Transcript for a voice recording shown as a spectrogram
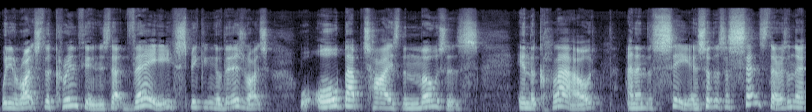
when he writes to the Corinthians that they, speaking of the Israelites, were all baptized in Moses in the cloud and in the sea. And so there's a sense there, isn't there,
